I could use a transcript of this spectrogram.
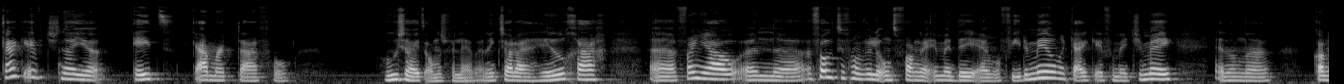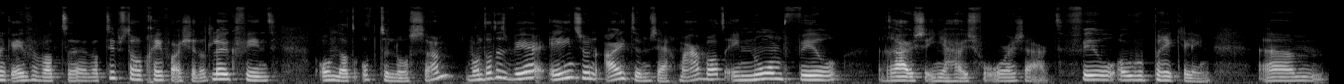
kijk eventjes naar je eetkamertafel. Hoe zou je het anders willen hebben? En ik zou daar heel graag uh, van jou een, uh, een, foto van willen ontvangen in mijn DM of via de mail. Dan kijk ik even met je mee. En dan kan ik even wat, uh, wat tips erop geven als je dat leuk vindt om dat op te lossen. Want dat is weer één zo'n item, zeg maar, wat enorm veel ruis in je huis veroorzaakt. Veel overprikkeling. Um,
